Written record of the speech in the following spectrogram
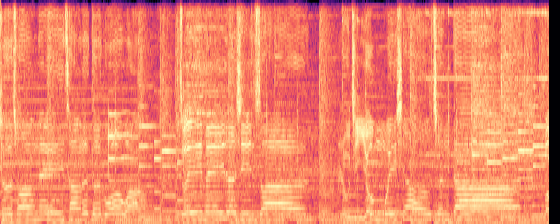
车窗内藏了个过往，最美的心酸，如今用微笑承担。风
